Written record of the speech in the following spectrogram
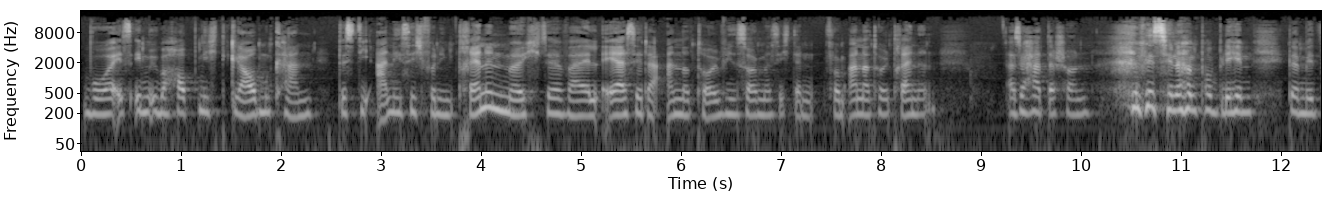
wo er es eben überhaupt nicht glauben kann, dass die Annie sich von ihm trennen möchte, weil er ist ja der Anatol. Wie soll man sich denn vom Anatol trennen? Also hat er schon ein bisschen ein Problem damit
